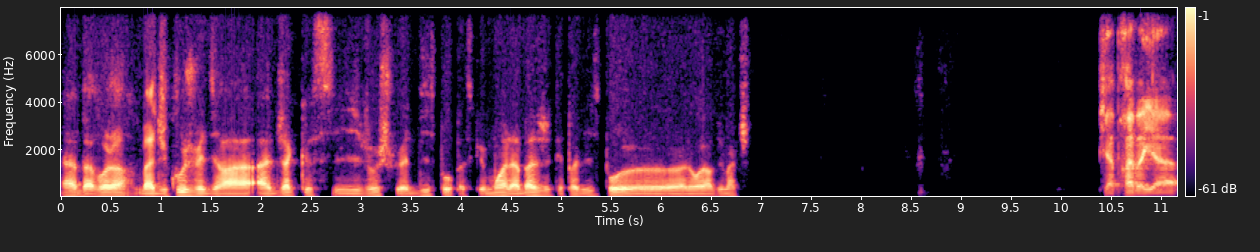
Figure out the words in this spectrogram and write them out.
Ah bah voilà. Bah du coup, je vais dire à, Jack que s'il veut, je peux être dispo. Parce que moi, à la base, j'étais pas dispo euh, à l'horaire du match. Puis après, bah, il y a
